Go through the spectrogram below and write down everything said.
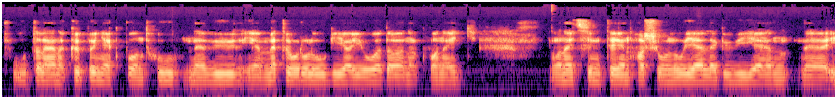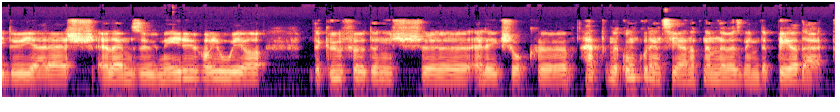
fú, talán a köpönyek.hu nevű ilyen meteorológiai oldalnak van egy van egy szintén hasonló jellegű ilyen időjárás elemző mérőhajója, de külföldön is elég sok, hát a konkurenciának nem nevezném, de példát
